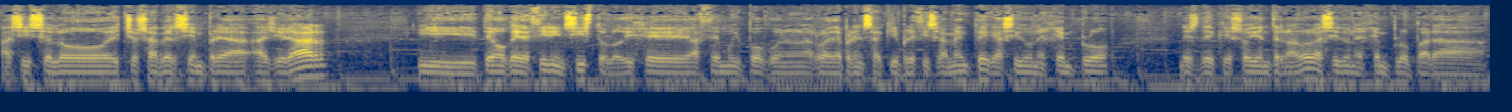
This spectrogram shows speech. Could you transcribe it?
Así se lo he hecho saber siempre a, a Gerard y tengo que decir, insisto, lo dije hace muy poco en una rueda de prensa aquí precisamente, que ha sido un ejemplo, desde que soy entrenador, ha sido un ejemplo para,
